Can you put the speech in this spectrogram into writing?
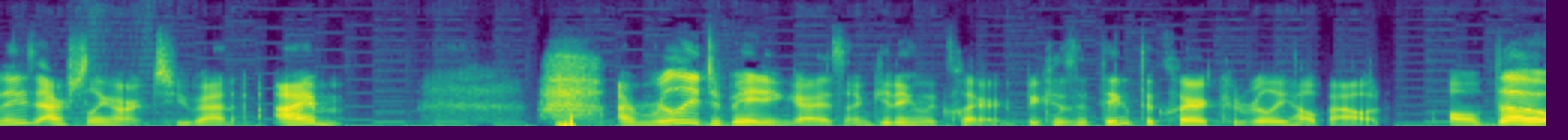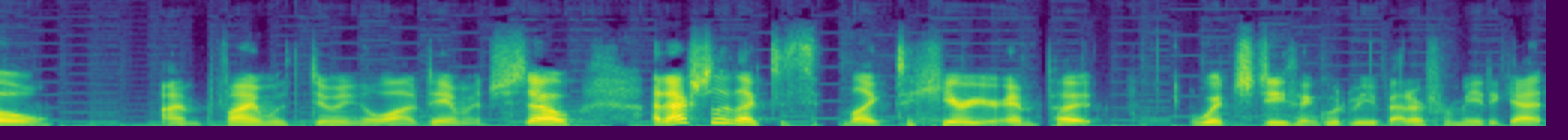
these actually aren't too bad. I'm I'm really debating, guys, on getting the cleric because I think the cleric could really help out. Although I'm fine with doing a lot of damage. So I'd actually like to like to hear your input. Which do you think would be better for me to get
